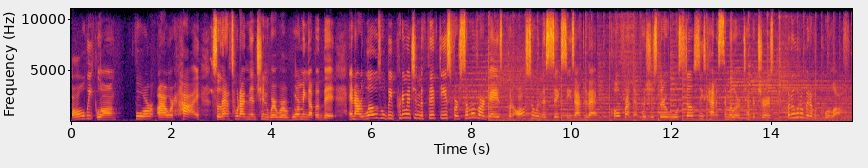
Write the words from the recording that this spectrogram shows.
all week long four hour high. So that's what I mentioned where we're warming up a bit. And our lows will be pretty much in the 50s for some of our days, but also in the 60s. After that cold front that pushes through, we'll still see kind of similar temperatures, but a little bit of a cool off.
